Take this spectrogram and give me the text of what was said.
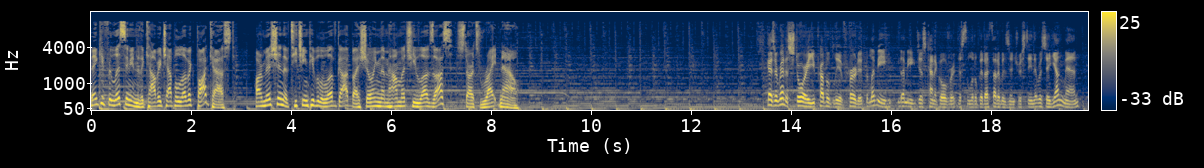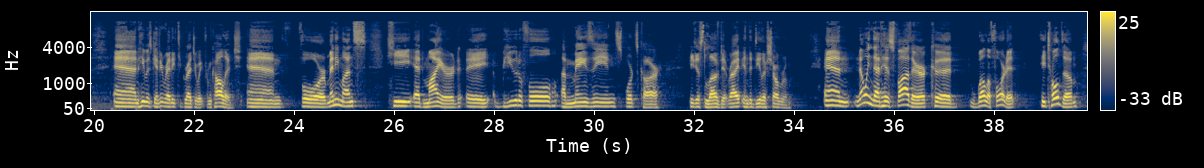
Thank you for listening to the Calvary Chapel Lubbock podcast. Our mission of teaching people to love God by showing them how much He loves us starts right now. Guys, I read a story. You probably have heard it, but let me let me just kind of go over it just a little bit. I thought it was interesting. There was a young man, and he was getting ready to graduate from college, and for many months he admired a beautiful, amazing sports car. He just loved it, right? In the dealer showroom. And knowing that his father could well afford it, he told him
